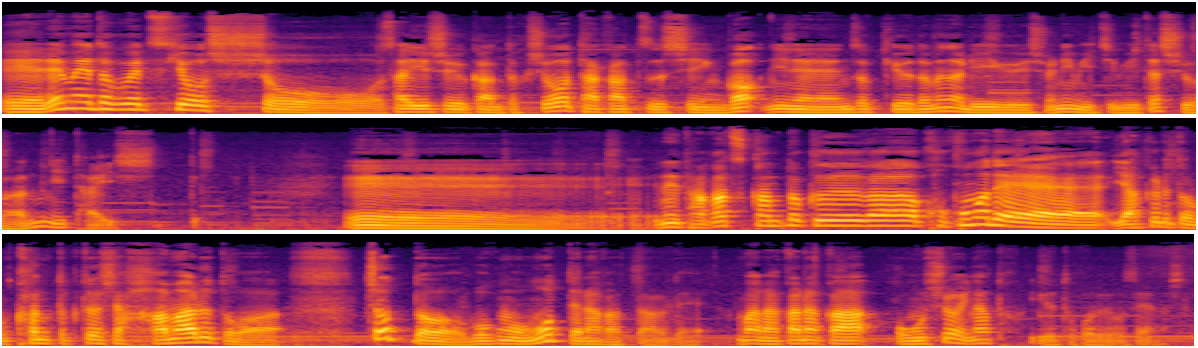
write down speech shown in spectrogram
えー、連盟特別表彰最優秀監督賞高津慎吾2年連続9度目のリーグ優勝に導いた手腕に対してえーね、高津監督がここまでヤクルトの監督としてハマるとはちょっと僕も思ってなかったので、まあ、なかなか面白いなというところでございました。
